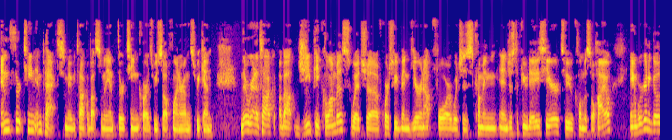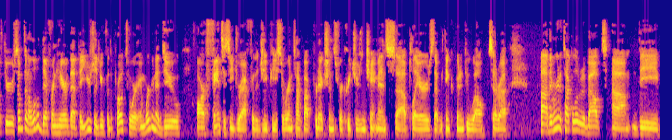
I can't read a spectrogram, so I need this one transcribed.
M13 Impact. So maybe talk about some of the M13 cards we saw flying around this weekend. Then we're going to talk about GP Columbus, which uh, of course we've been gearing up for, which is coming in just a few days here to Columbus, Ohio. And we're going to go through something a little different here that they usually do for the Pro Tour, and we're going to do our fantasy draft for the GP. So we're going to talk about predictions for creatures, enchantments, uh, players that we think are going to do well, etc. Uh, then we're going to talk a little bit about um, the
